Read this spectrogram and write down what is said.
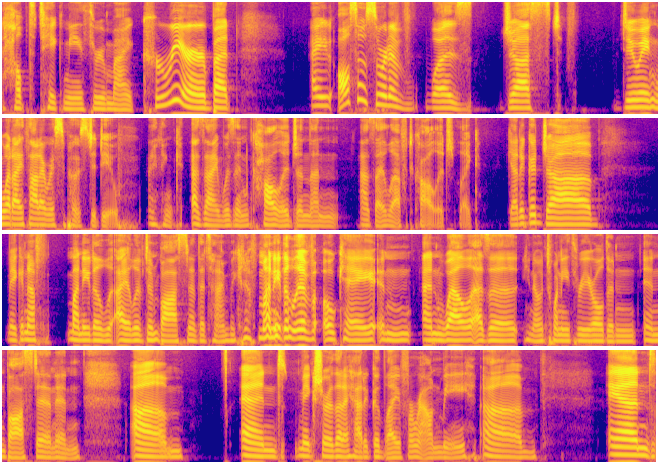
helped take me through my career, but I also sort of was just doing what I thought I was supposed to do. I think as I was in college and then as I left college, like get a good job make enough money to li- I lived in Boston at the time make enough money to live okay and and well as a you know 23 year old in in Boston and um and make sure that I had a good life around me um and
